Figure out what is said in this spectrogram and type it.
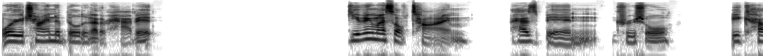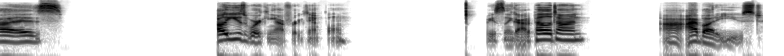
or you're trying to build another habit. Giving myself time has been crucial because I'll use working out, for example. Recently got a Peloton. Uh, I bought it used.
